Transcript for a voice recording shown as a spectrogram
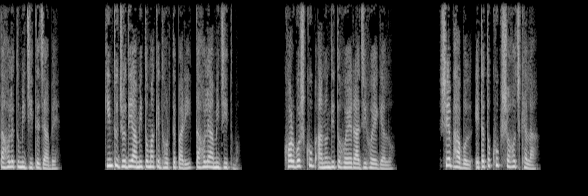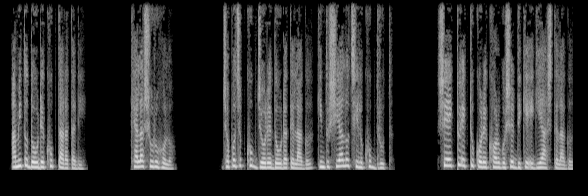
তাহলে তুমি জিতে যাবে। কিন্তু যদি আমি তোমাকে ধরতে পারি, তাহলে আমি জিতব। খরগোশ খুব আনন্দিত হয়ে রাজি হয়ে গেল। সে ভাবল, এটা তো খুব সহজ খেলা। আমি তো দৌড়ে খুব তাড়াতাড়ি। খেলা শুরু হল। ঝপঝপ খুব জোরে দৌড়াতে লাগল, কিন্তু শিয়ালও ছিল খুব দ্রুত। সে একটু একটু করে খরগোশের দিকে এগিয়ে আসতে লাগল।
